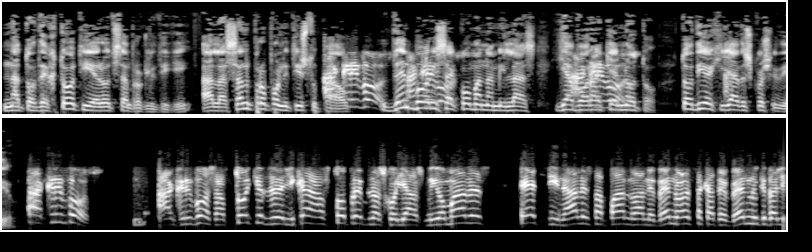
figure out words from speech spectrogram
Να το δεχτώ ότι η ερώτηση ήταν προκλητική, αλλά σαν προπονητής του ΠΑΟ δεν μπορείς ακόμα να μιλάς για βορρά και νότο το 2022. Ακριβώς. Ακριβώς αυτό και τελικά αυτό πρέπει να σχολιάσουμε. Οι ομάδες έτσι είναι. Άλλες θα πάνε, θα ανεβαίνουν, άλλες θα κατεβαίνουν κτλ.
